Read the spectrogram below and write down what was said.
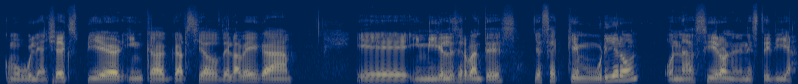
como William Shakespeare, Inca García de la Vega eh, y Miguel de Cervantes, ya sea que murieron o nacieron en este día.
